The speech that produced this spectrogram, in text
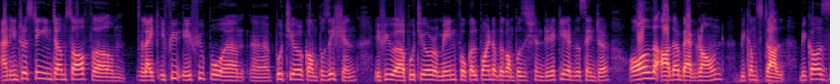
And interesting in terms of um, like if you if you po, um, uh, put your composition if you uh, put your main focal point of the composition directly at the center all the other background becomes dull because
